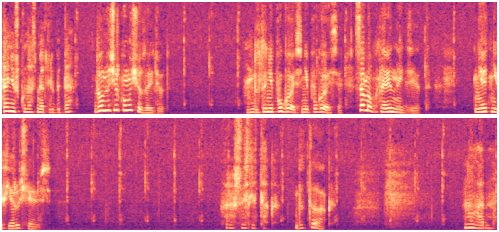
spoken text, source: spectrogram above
Танюшку нас мед любит, да? Да он вечерком еще зайдет. Да ты не пугайся, не пугайся. Самый обыкновенный дед. Не от них я ручаюсь. Хорошо, если так. Да так. Ну ладно.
